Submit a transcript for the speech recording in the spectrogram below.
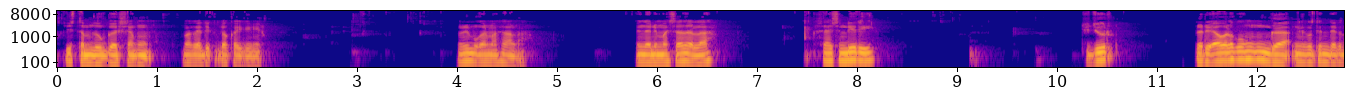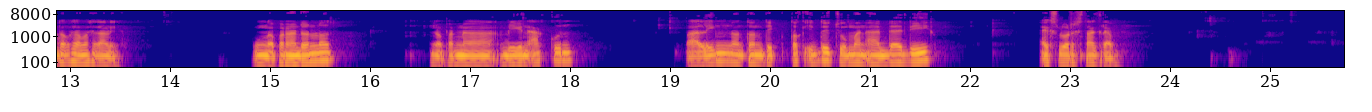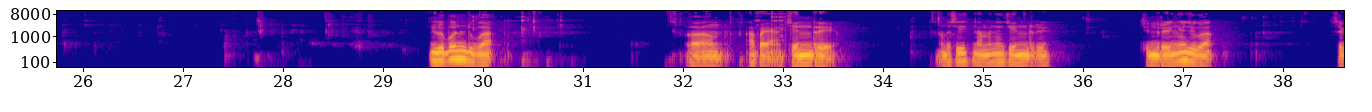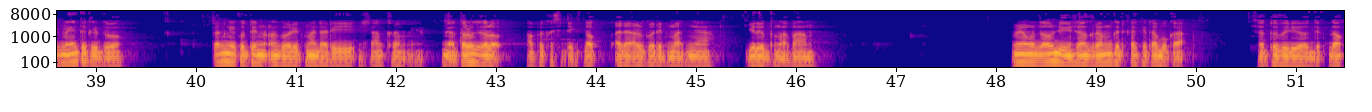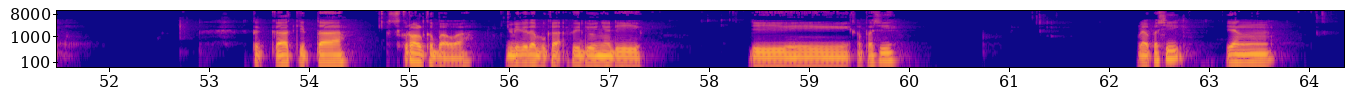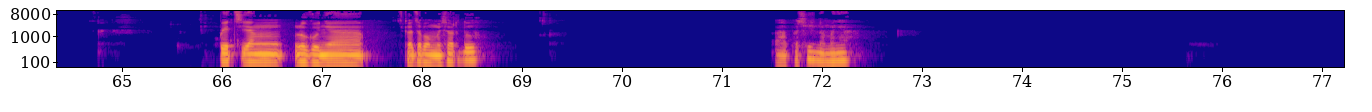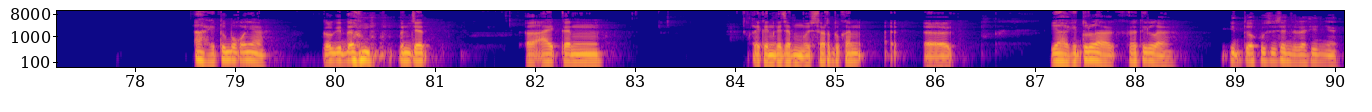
Sistem tugas yang pakai TikTok kayak gini ini bukan masalah. Yang jadi masalah adalah saya sendiri. Jujur dari awal aku nggak ngikutin TikTok sama sekali. Aku nggak pernah download nggak pernah bikin akun. Paling nonton TikTok itu cuman ada di explore Instagram. Itu pun juga um, apa ya genre apa sih namanya genre? Genrenya juga segmented gitu kan ngikutin algoritma dari Instagram ya. Nggak tahu kalau aplikasi TikTok ada algoritmanya gitu tuh nggak paham. Yang tahu di Instagram ketika kita buka satu video TikTok ketika kita scroll ke bawah jadi kita buka videonya di di apa sih? Berapa sih yang page yang logonya kaca pembesar tuh. Apa sih namanya? Ah itu pokoknya. Kalau kita pencet uh, icon icon kaca pembesar tuh kan uh, ya gitulah ngerti lah. Itu aku susah jelasinnya.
